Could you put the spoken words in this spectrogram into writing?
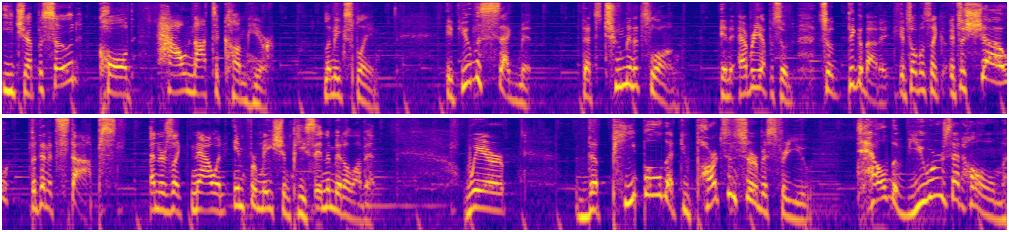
each episode called How Not to Come Here. Let me explain. If you have a segment that's two minutes long in every episode, so think about it. It's almost like it's a show, but then it stops. And there's like now an information piece in the middle of it where the people that do parts and service for you tell the viewers at home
